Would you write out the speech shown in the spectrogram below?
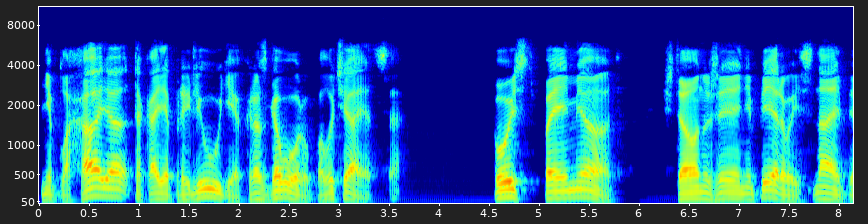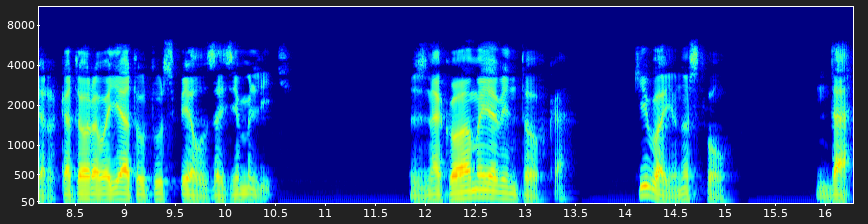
Неплохая такая прелюдия к разговору получается. Пусть поймет, что он уже не первый снайпер, которого я тут успел заземлить. Знакомая винтовка. Киваю на ствол. Да.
